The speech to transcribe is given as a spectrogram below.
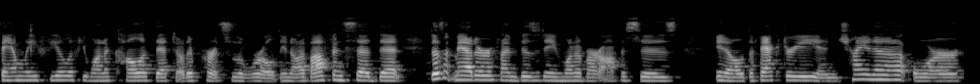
family feel, if you want to call it that, to other parts of the world. You know, I've often said that it doesn't matter if I'm visiting one of our offices, you know, the factory in China or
